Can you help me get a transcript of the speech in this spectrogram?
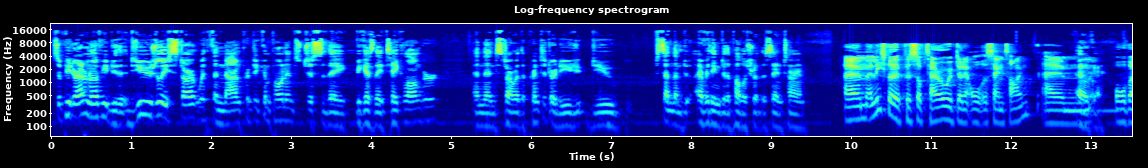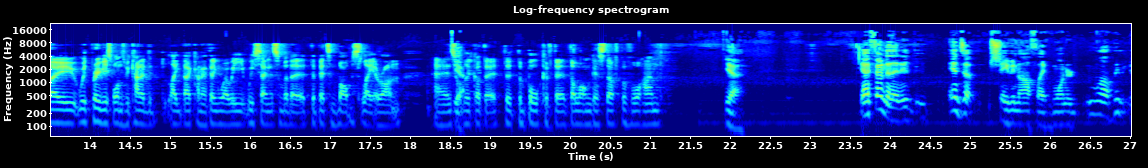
So Peter, I don't know if you do that. Do you usually start with the non-printed components just so they because they take longer, and then start with the printed, or do you do you send them to, everything to the publisher at the same time? Um, at least for, for Subterra, we've done it all at the same time. Um, Okay. Although with previous ones, we kind of did like that kind of thing where we, we send some of the, the bits and bobs later on, uh, and so Yeah. they've got the, the, the bulk of the, the longer stuff beforehand. Yeah. Yeah, I found that it ends up shaving off like one or well, maybe,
